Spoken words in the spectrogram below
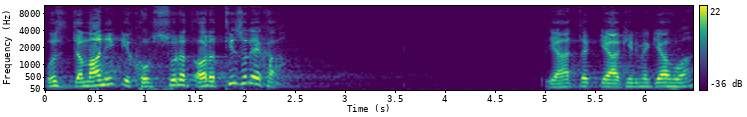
اس زمانے کی خوبصورت عورت تھی زلیخا۔ یہاں تک کہ آخر میں کیا ہوا؟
